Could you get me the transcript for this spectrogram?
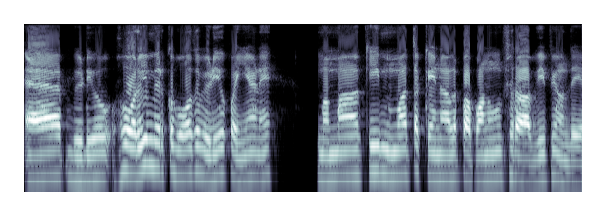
ਇਹ ਵੀਡੀਓ ਹੋਰ ਵੀ ਮੇਰੇ ਕੋਲ ਬਹੁਤ ਵੀਡੀਓ ਪਈਆਂ ਨੇ। ਮੰਮਾ ਕਿ ਮੰਮਾ ਧੱਕੇ ਨਾਲ ਪਾਪਾ ਨੂੰ ਸ਼ਰਾਬ ਵੀ ਪਿਆਉਂਦੇ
